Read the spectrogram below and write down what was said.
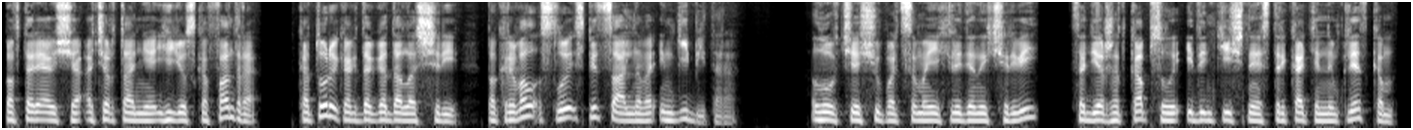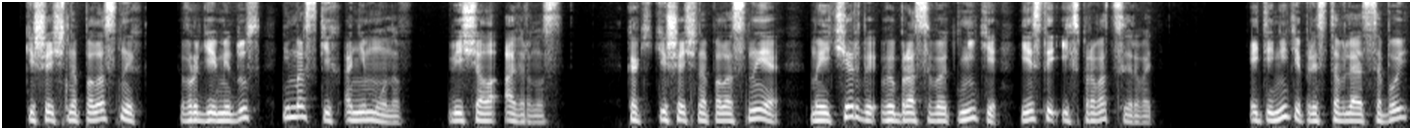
повторяющая очертания ее скафандра, который, как догадалась Шри, покрывал слой специального ингибитора. Ловчие щупальца моих ледяных червей содержат капсулы, идентичные стрекательным клеткам кишечно-полосных, вроде медуз и морских анимонов, вещала Авернус. Как и кишечно-полосные, мои черви выбрасывают нити, если их спровоцировать. Эти нити представляют собой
